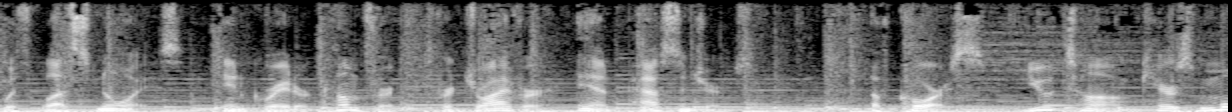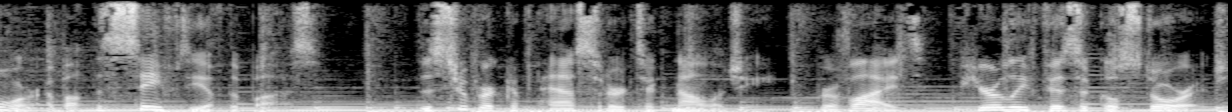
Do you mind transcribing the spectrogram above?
with less noise and greater comfort for driver and passengers. Of course, Yutong cares more about the safety of the bus the supercapacitor technology provides purely physical storage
